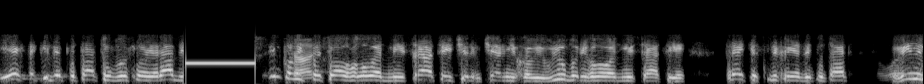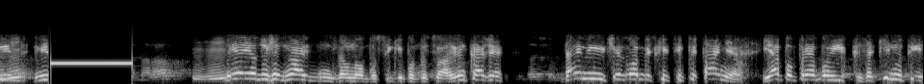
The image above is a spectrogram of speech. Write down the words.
є такий депутат обласної ради, він колись працював головою адміністрації в Черніхові, в Люборі головою адміністрації, третє скликання депутат. Він від, від Ну, я його дуже знаю давно, бо скільки попрацював. Він каже, дай мені чорнобильські ці питання, я попробую їх закинути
